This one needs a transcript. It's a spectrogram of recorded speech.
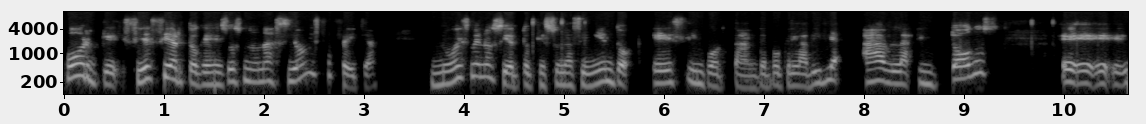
porque si es cierto que Jesús no nació en esta fecha, no es menos cierto que su nacimiento es importante, porque la Biblia habla en todos, eh, eh, eh,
